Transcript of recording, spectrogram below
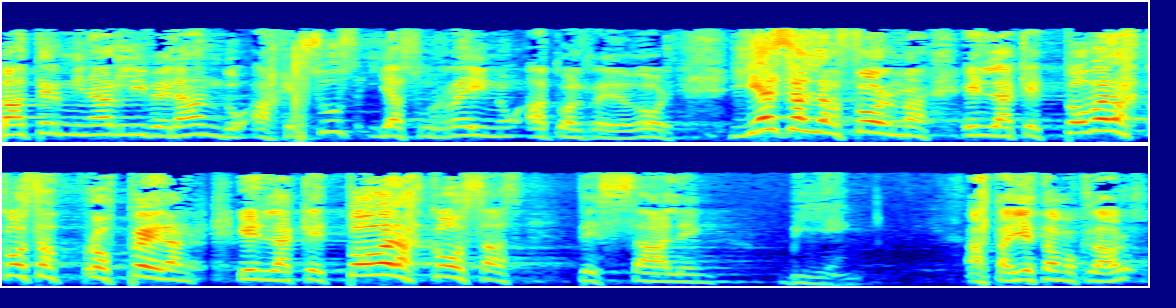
va a terminar liberando a Jesús y a su reino a tu alrededor. Y esa es la forma en la que todas las cosas prosperan en la que todas las cosas te salen bien. ¿Hasta ahí estamos claros?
